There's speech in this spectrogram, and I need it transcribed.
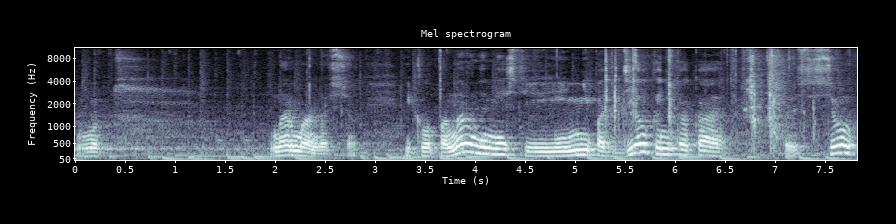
вот нормально все. И клапана на месте, и не подделка никакая. То есть все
